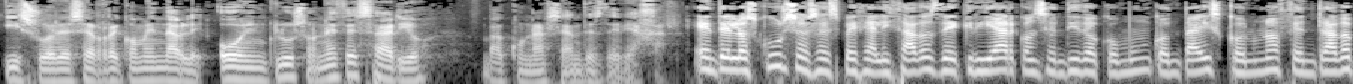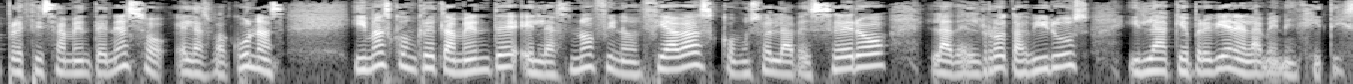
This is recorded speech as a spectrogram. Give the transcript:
y suele ser recomendable o incluso necesario vacunarse antes de viajar. Entre los cursos especializados de criar con sentido común contáis con uno centrado precisamente en eso, en las vacunas, y más concretamente en las no financiadas como son la de cero, la del rotavirus y la que previene la meningitis.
